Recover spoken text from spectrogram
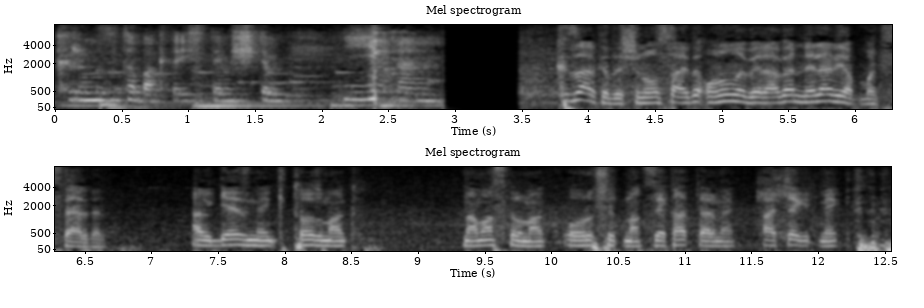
Kırmızı tabakta istemiştim. Yemem. Kız arkadaşın olsaydı onunla beraber neler yapmak isterdin? Abi gezmek, tozmak, namaz kılmak, oruç tutmak, zekat vermek, hacca gitmek.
